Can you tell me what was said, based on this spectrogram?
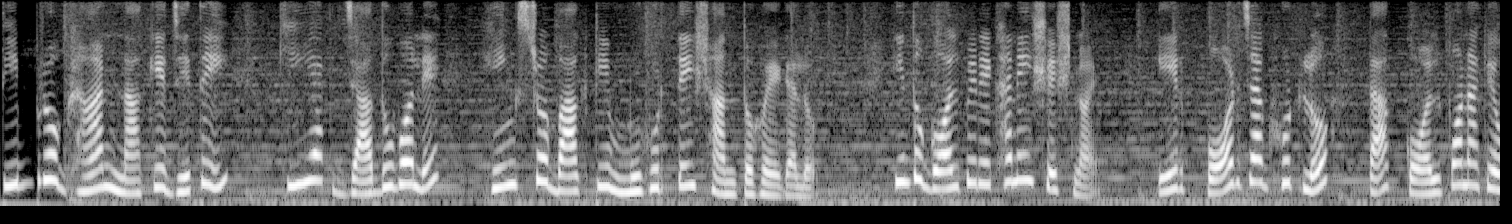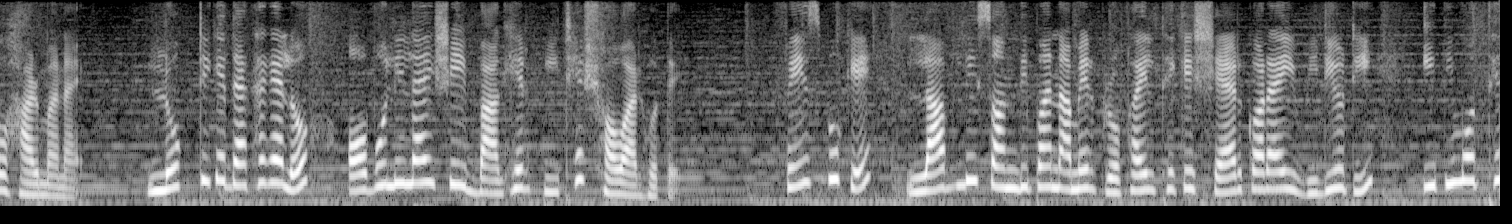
তীব্র ঘ্রাণ নাকে যেতেই কি এক জাদু বলে হিংস্র বাঘটি মুহূর্তেই শান্ত হয়ে গেল। কিন্তু গল্পের এখানেই শেষ নয়। এর পর যা ঘটল তা কল্পনাকেও হার মানায়। লোকটিকে দেখা গেল অবলীলায় সেই বাঘের পিঠে সওয়ার হতে। ফেসবুকে লাভলি সন্দীপা নামের প্রোফাইল থেকে শেয়ার করা এই ভিডিওটি ইতিমধ্যে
